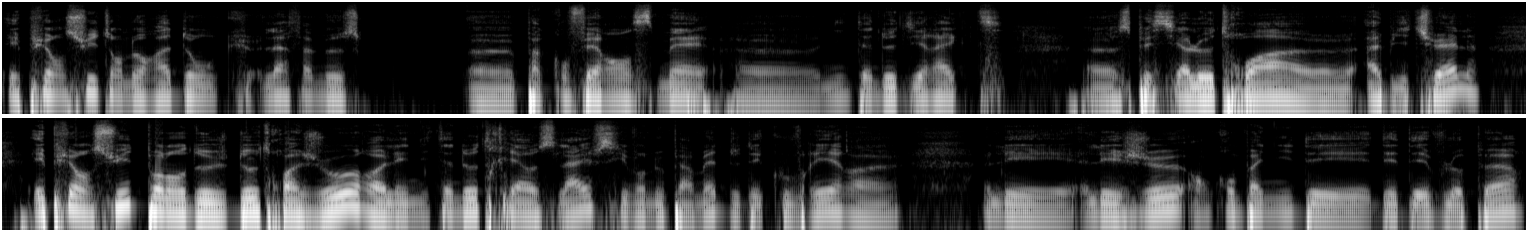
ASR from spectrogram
Et puis ensuite, on aura donc la fameuse, euh, pas conférence, mais euh, Nintendo Direct euh, spécial E3 euh, habituel. Et puis ensuite, pendant 2-3 jours, euh, les Nintendo Treehouse Live qui vont nous permettre de découvrir les, les jeux en compagnie des, des développeurs,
